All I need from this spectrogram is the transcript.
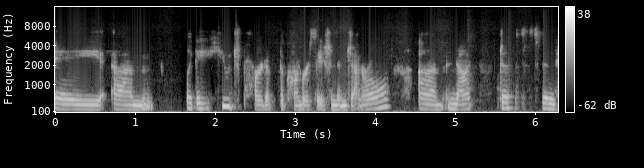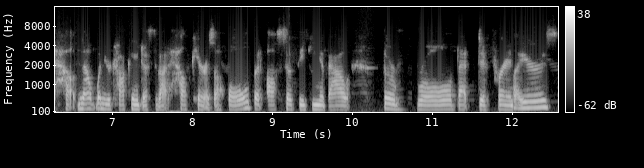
a um, like a huge part of the conversation in general, um, not just in health, not when you're talking just about healthcare as a whole, but also thinking about the role that different players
